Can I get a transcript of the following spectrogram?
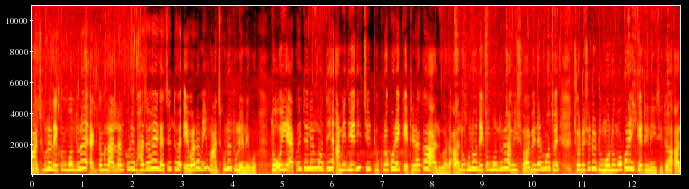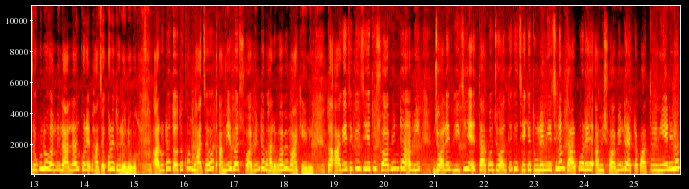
মাছগুলো দেখুন বন্ধুরা, একদম লাল লাল করে ভাজা হয়ে গেছে, তো এবার আমি মাছগুলো তুলে নেব। তো ওই একই তেলের মধ্যে আমি দিয়ে দিচ্ছি টুকরো করে কেটে রাখা আলু। আর আলুগুলো দেখুন বন্ধুরা, আমি সয়াবিনের মতোই ছোট ছোট ডুমো ডুমো করেই কেটে নিয়েছি। তো আলুগুলো আমি লাল লাল করে ভাজা করে তুলে নেব। আলুটা ততক্ষণ ভাজা হোক, আমি এবার সয়াবিনটা ভালোভাবে মাখিয়ে নিই। তো আগে থেকেই যেহেতু সয়াবিনটা আমি জলে ভিজিয়ে তারপর জল থেকে ছেঁকে তুলে নিয়েছিলাম, তারপরে আমি সয়াবিনটা একটা পাত্রে নিয়ে নিলাম।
